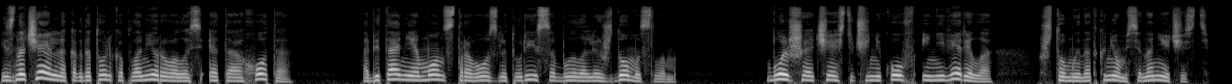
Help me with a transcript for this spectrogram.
Изначально, когда только планировалась эта охота, обитание монстра возле Туриса было лишь домыслом. Большая часть учеников и не верила, что мы наткнемся на нечисть.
